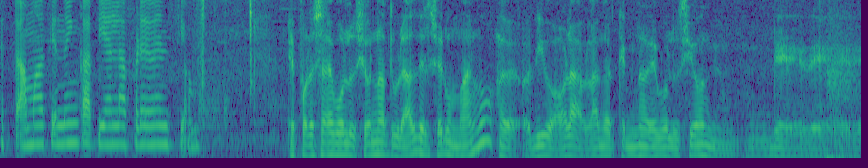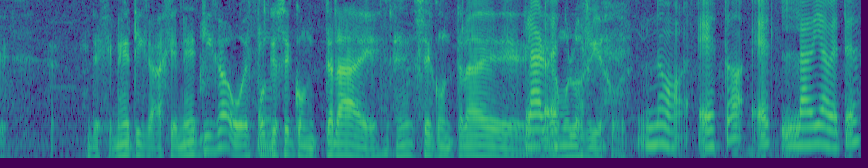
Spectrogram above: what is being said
estamos haciendo hincapié en la prevención es por esa evolución natural del ser humano, eh, digo ahora hablando en términos de evolución de, de, genética a genética, o es porque se contrae, eh, se contrae, digamos, los riesgos. No, esto es la diabetes,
